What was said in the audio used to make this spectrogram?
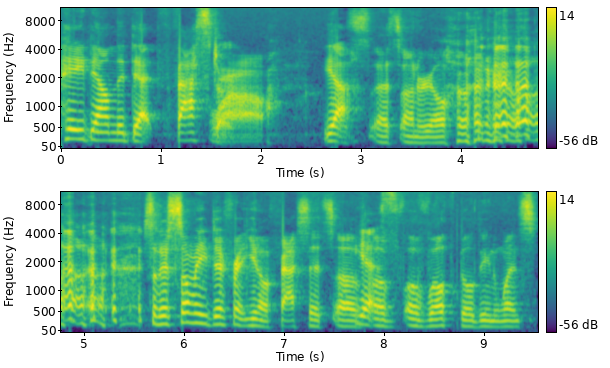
pay down the debt faster. Wow. Yeah. That's unreal. Unreal. so there's so many different, you know, facets of, Yes. of, of wealth building once,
